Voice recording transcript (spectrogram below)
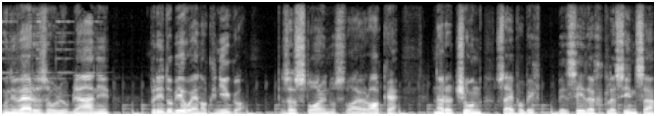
Univerzo v Ljubljani pridobil eno knjigo za stojno svoje roke na račun, vsaj po besedah klasinca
